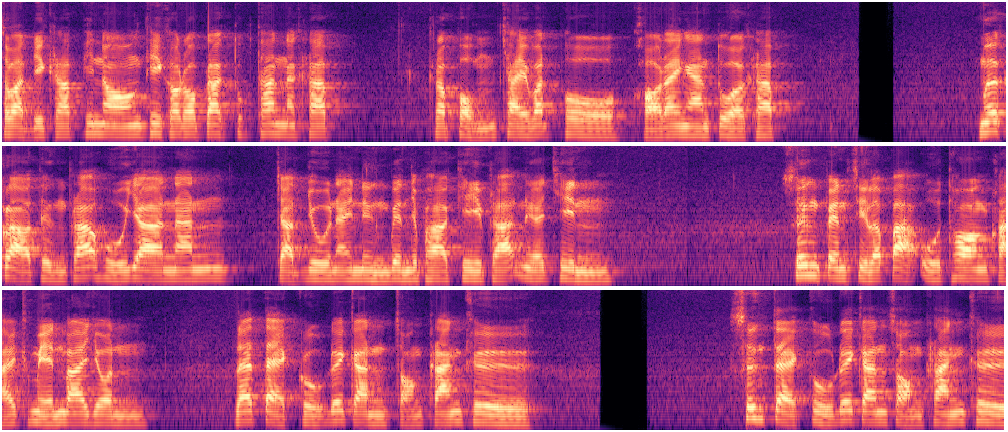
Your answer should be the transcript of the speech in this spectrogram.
สวัสดีครับ พี่น้องที่เคารพรักทุกท่านนะครับ กระผมชัยวัดโพขอรายงานตัวครับ เมื่อกล่าวถึงพระหูยานั้นจัดอยู่ในหนึ่งเบญจภาคีพระเหนือชิน ซึ่งเป็นศิลปะอู่ทองขลายเขมรบายนและแตกกรุด้วยกันสองครั้งคือ ซึ่งแตกกรุด้วยกันสองครั้งคือ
